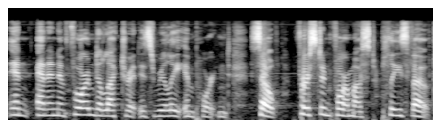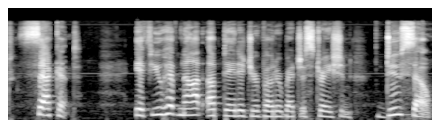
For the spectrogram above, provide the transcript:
and, and an informed electorate is really important. So first and foremost, please vote. Second, if you have not updated your voter registration, do so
